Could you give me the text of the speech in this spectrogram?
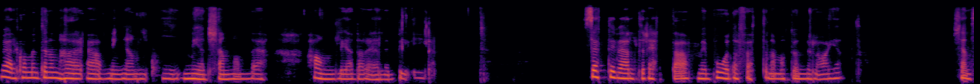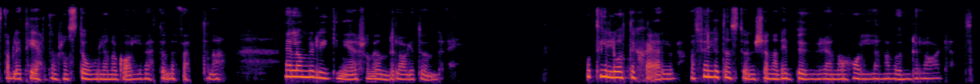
Välkommen till den här övningen i medkännande handledare eller bild. Sätt dig väl till rätta med båda fötterna mot underlaget. Känn stabiliteten från stolen och golvet under fötterna. Eller om du ligger ner från underlaget under dig. Och tillåt dig själv att för en liten stund känna dig buren och hållen av underlaget.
